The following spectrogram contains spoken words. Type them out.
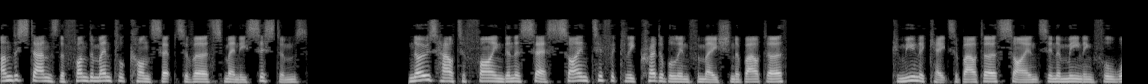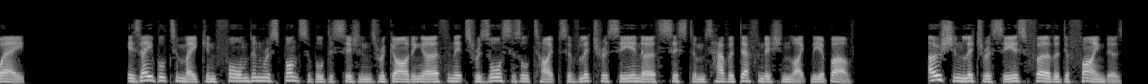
understands the fundamental concepts of Earth's many systems, knows how to find and assess scientifically credible information about Earth communicates about Earth science in a meaningful way is able to make informed and responsible decisions regarding Earth and its resources. All types of literacy in Earth systems have a definition like the above. Ocean literacy is further defined as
